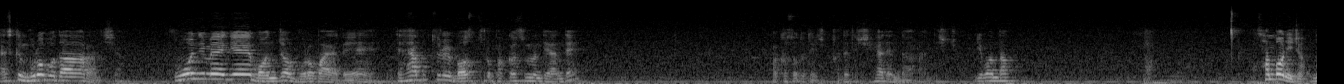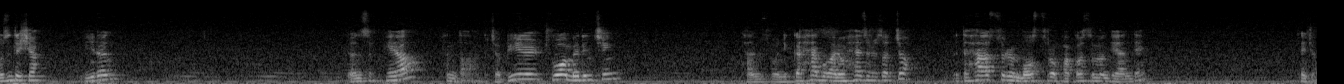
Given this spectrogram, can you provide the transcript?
ask는 물어보다 라는 뜻이야. 부모님에게 먼저 물어봐야 돼. have to를 must로 바꿨으면 돼안돼? 바꿨어도 되지. 반드시 해야 된다라는 뜻이죠. 2번 답. 3번이죠. 무슨 뜻이야? 빌은 연습해야 한다. 그쵸? 빌 주어 몇 인칭? 단수니까 have가 아니고 has를 썼죠? 이때 has를 must로 바꿨으면 돼안돼? 되죠.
